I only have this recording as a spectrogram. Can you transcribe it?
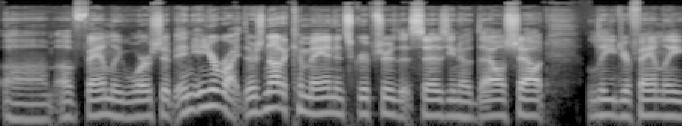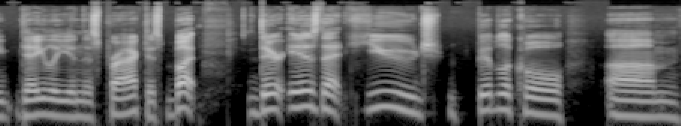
um, of family worship, and you're right. There's not a command in Scripture that says, you know, thou shalt lead your family daily in this practice, but there is that huge biblical um,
